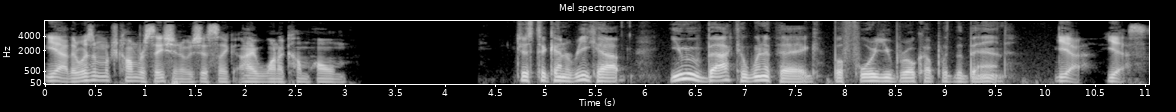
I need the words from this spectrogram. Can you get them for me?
yeah there wasn't much conversation it was just like i want to come home Just to kind of recap, you moved back to Winnipeg before you broke up with the band. yeah yes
